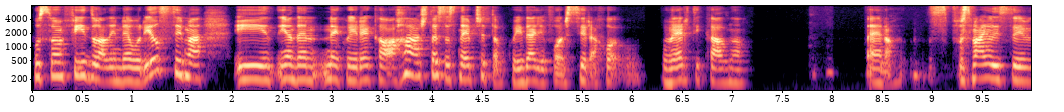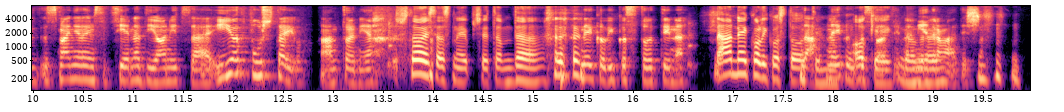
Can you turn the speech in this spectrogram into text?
u svom feedu, ali ne u Reelsima i, i onda neko i rekao, aha, što je sa Snapchatom koji dalje forsira vertikalno? Eno, smanjili su, smanjila im se cijena dionica i otpuštaju, Antonija. Što je sa Snapchatom, da. nekoliko stotina. Da, nekoliko stotina. Da, nekoliko stotina, nije dramatično.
